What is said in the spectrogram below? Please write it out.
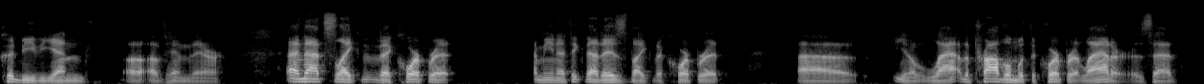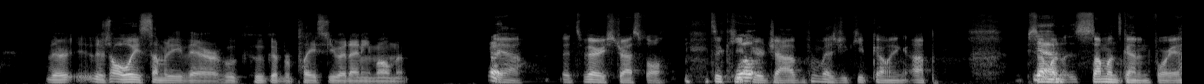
could be the end uh, of him there. And that's like the corporate. I mean, I think that is like the corporate. Uh, you know, la- the problem with the corporate ladder is that there there's always somebody there who who could replace you at any moment. Right. Yeah, it's very stressful to keep Well- your job as you keep going up. Yeah. Someone, someone's gunning for you.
